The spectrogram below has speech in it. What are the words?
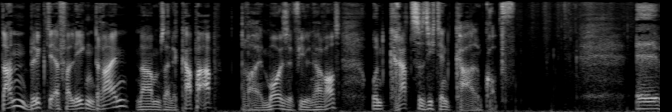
Dann blickte er verlegen drein, nahm seine Kappe ab, drei Mäuse fielen heraus und kratzte sich den kahlen Kopf. Äh,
